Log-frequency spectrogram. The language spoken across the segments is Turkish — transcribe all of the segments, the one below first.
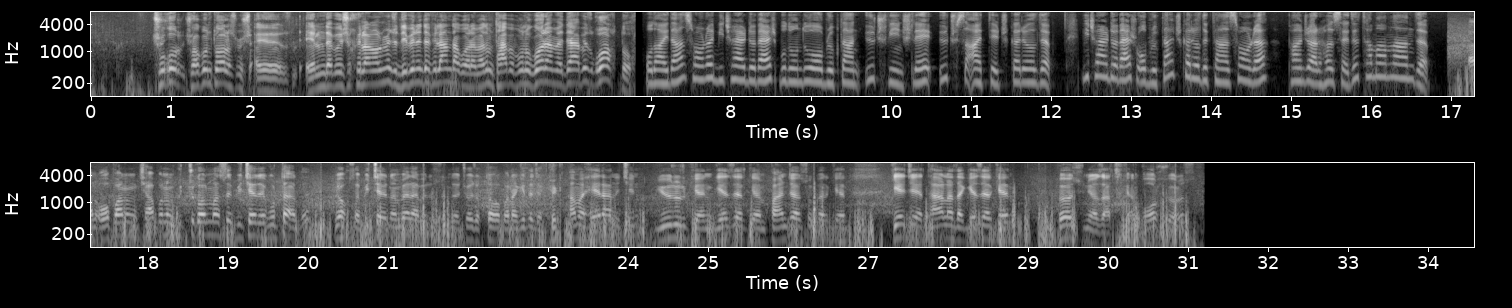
Çukur, çöküntü oluşmuş. E, elimde bir ışık falan olmayınca dibini de falan da göremedim. Tabii bunu göremedi biz korktuk. Olaydan sonra Biçerdöver bulunduğu obruktan 3 vinçle 3 saatte çıkarıldı. Biçerdöver obruktan çıkarıldıktan sonra pancar hasadı tamamlandı. Yani opanın çapının küçük olması biçeri kurtardı. Yoksa biçeriden beraber üstünde çocuk da opana gidecek. Ama her an için yürürken, gezerken, pancar sokarken, gece tarlada gezerken böyle artık yani korkuyoruz.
